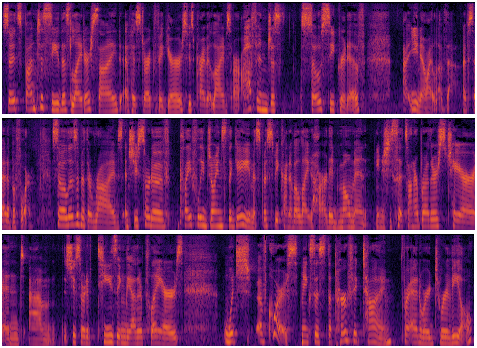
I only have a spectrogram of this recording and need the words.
So it's fun to see this lighter side of historic figures whose private lives are often just so secretive you know, I love that. I've said it before. So Elizabeth arrives and she sort of playfully joins the game. It's supposed to be kind of a light-hearted moment. You know, she sits on her brother's chair and um, she's sort of teasing the other players, which, of course, makes this the perfect time for Edward to reveal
